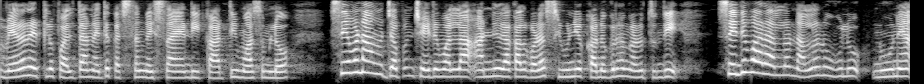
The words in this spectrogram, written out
వేల రెట్లు ఫలితాన్ని అయితే ఖచ్చితంగా ఇస్తాయండి కార్తీక మాసంలో. శివనామ జపం చేయడం వల్ల అన్ని రకాలు కూడా శివుని యొక్క అనుగ్రహం కలుగుతుంది. శనివారాల్లో నల్ల నువ్వులు నూనె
